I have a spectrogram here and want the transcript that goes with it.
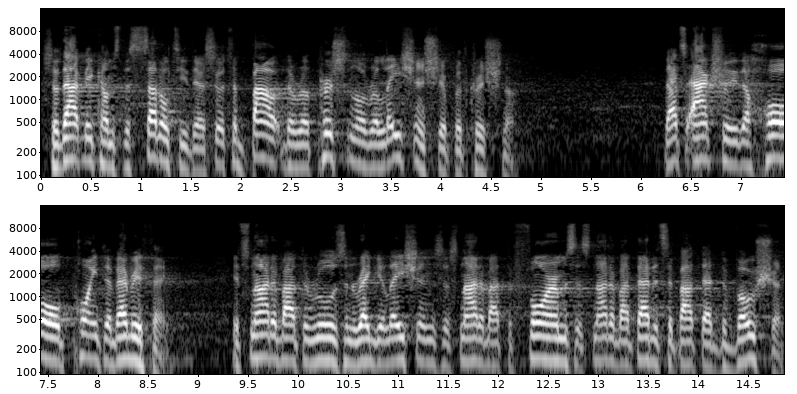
So that becomes the subtlety there. So it's about the personal relationship with Krishna. That's actually the whole point of everything. It's not about the rules and regulations. It's not about the forms. It's not about that. It's about that devotion.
